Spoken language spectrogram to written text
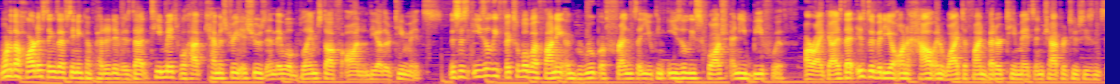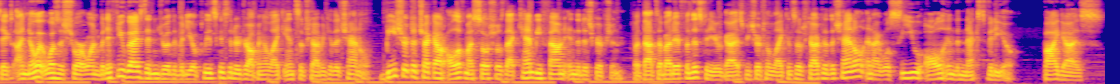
One of the hardest things I've seen in competitive is that teammates will have chemistry issues and they will blame stuff on the other teammates. This is easily fixable by finding a group of friends that you can easily squash any beef with. Alright guys, that is the video on how and why to find better teammates in Chapter 2 Season 6. I know it was a short one, but if you guys did enjoy the video, please consider dropping a like and subscribing to the channel. Be sure to check out all of my socials that can be found in the description. But that's about it for this video guys. Be sure to like and subscribe to the channel, and I will see you all in the next video. Bye guys.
